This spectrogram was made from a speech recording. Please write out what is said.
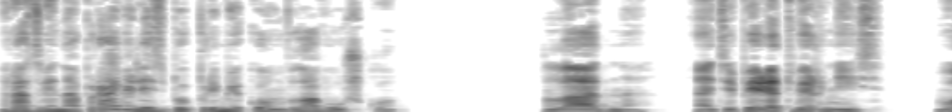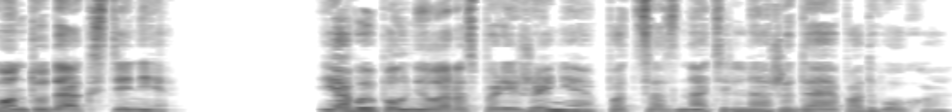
разве направились бы прямиком в ловушку? Ладно, а теперь отвернись. Вон туда, к стене. Я выполнила распоряжение, подсознательно ожидая подвоха.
